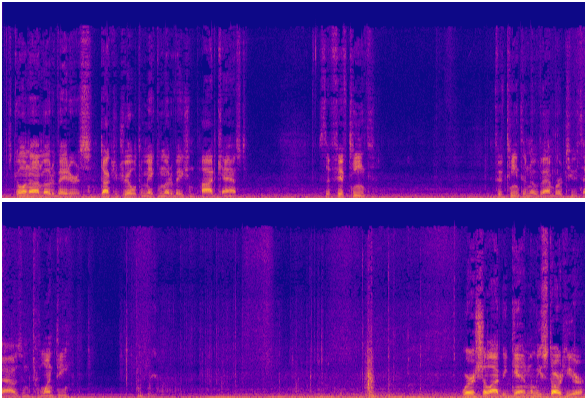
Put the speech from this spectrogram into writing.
What's going on, motivators? Dr. Drill with the Making Motivation podcast. It's the 15th, 15th of November, 2020. Where shall I begin? Let me start here.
